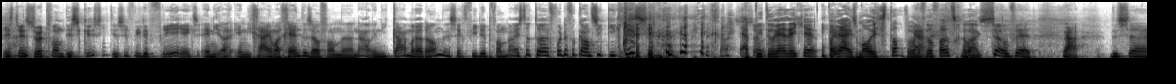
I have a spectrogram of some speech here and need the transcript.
is er een soort van discussie tussen Philip Freriks en die, en die geheime agenten. Zo van, eh, nou, in die camera dan? En zegt Philip van, nou, is dat eh, voor de vakantiekiekjes? Ja, Pieter, weet je, Parijs, mooie stad. Er worden Ja. veel foto's gemaakt. Zo vet. Nou, dus eh,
